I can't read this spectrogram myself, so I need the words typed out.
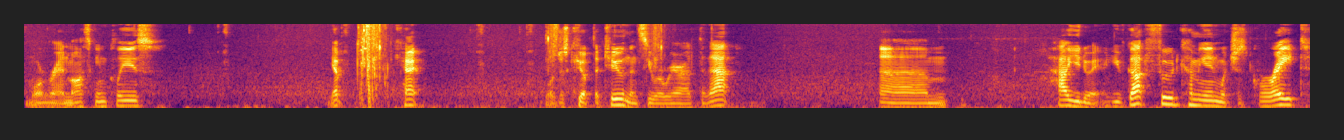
More Grand Mosquing, please. Yep. Okay. We'll just queue up the two and then see where we are after that. Um, how you doing? You've got food coming in, which is great.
